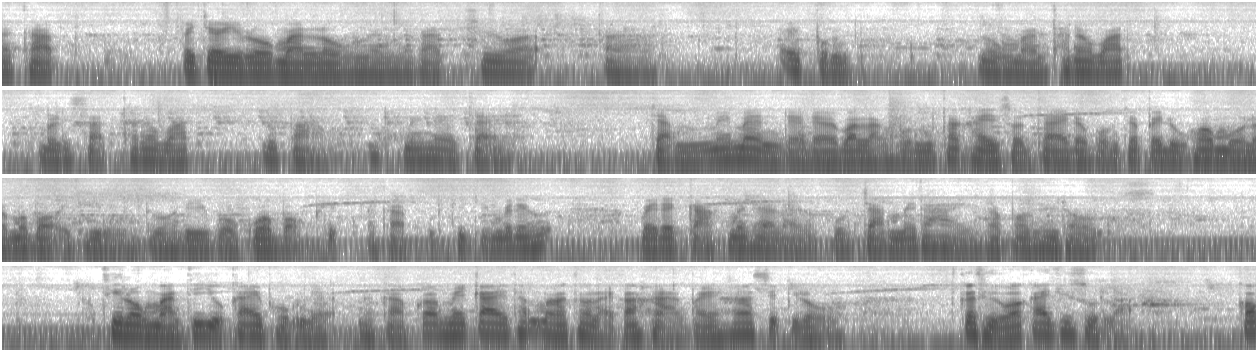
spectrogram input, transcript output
นะครับไปเจออยู่โรงมันโรงหนึ่งนะครับชื่อว่าอ่าเอ้ผมโรงมันธนวัฒน์บริษัทธนวัฒน์หรือเปล่าไม่แน่ใจจำไม่แม่นเดี๋ยวเดี๋ยววันหลังผมถ้าใครสนใจเดี๋ยวผมจะไปดูข้อมูลแล้วมาบอกอีกทีนึงตัวดีผมกลัวบอกผิดนะครับที่จริงไม่ได้ไม่ได้กักไม่ใช่อะไรผมจำไม่ได้ครับพราะพี่น้อง ที่โรงมันที่อยู่ใกล้ผมเนี่ยนะครับก็ไม่ใกล้ถ้ามาเท่าไหร่ก็ห่างไป 50กิโลก็ถือว่าใกล้ที่สุดละก็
